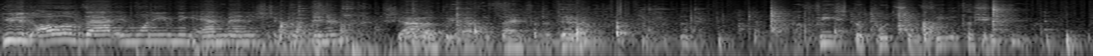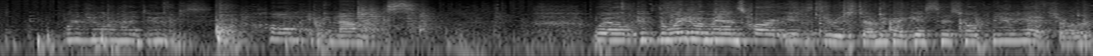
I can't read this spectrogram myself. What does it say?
You did all of that in one evening and managed to cook dinner? Charlotte, we have to thank for the dinner. A feast to put Sophia to shame. Where did you learn how to do this? Home economics. Well, if the way to a man's heart is through his stomach, I guess there's hope for you yet, Charlotte.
